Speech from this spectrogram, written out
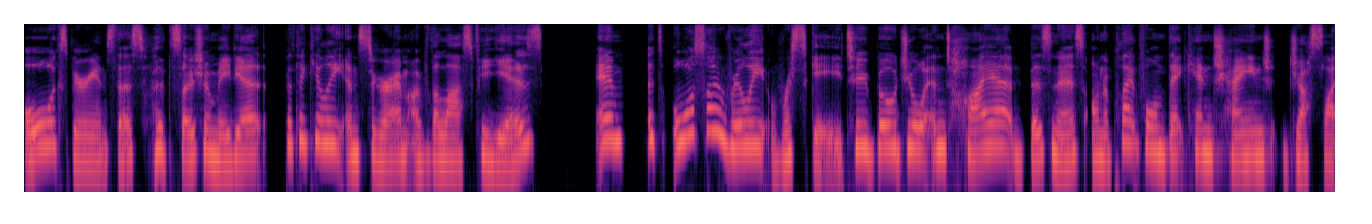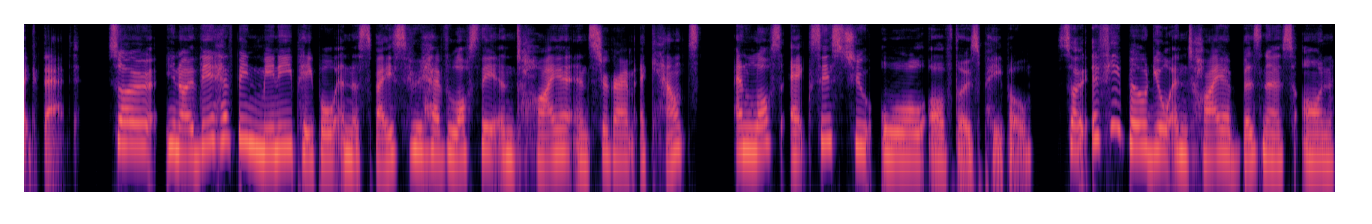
all experienced this with social media, particularly Instagram, over the last few years. And it's also really risky to build your entire business on a platform that can change just like that. So, you know, there have been many people in the space who have lost their entire Instagram accounts and lost access to all of those people. So, if you build your entire business on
